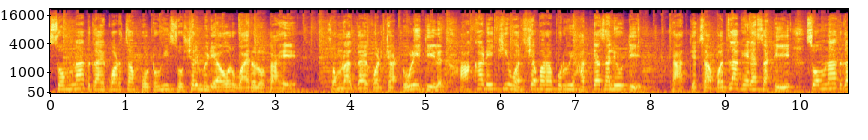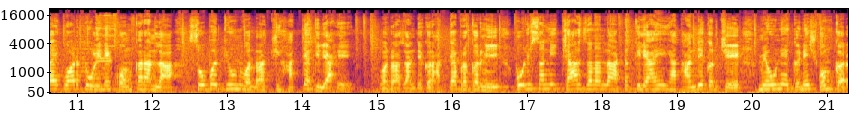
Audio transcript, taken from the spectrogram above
सोमनाथ गायकवाडचा फोटोही सोशल मीडियावर व्हायरल होत आहे. सोमनाथ गायकवाडच्या टोळीतील आखाड्याची वर्षभरापूर्वी हत्या झाली होती. या हत्येचा बदला घेण्यासाठी सोमनाथ गायकवाड टोळीने कोमकारांना सोबत घेऊन वनराजची हत्या केली आहे. वनराज आंदेकर हत्या प्रकरणी पोलिसांनी चार जणांना अटक केली आहे. ह्या आंदेकरचे मेहुणे गणेश कोमकर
